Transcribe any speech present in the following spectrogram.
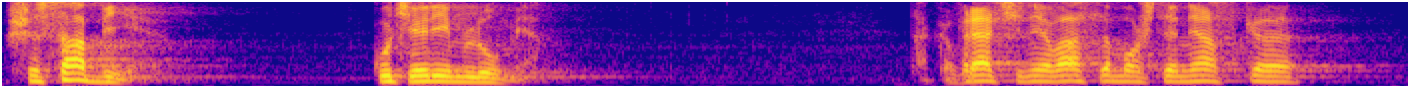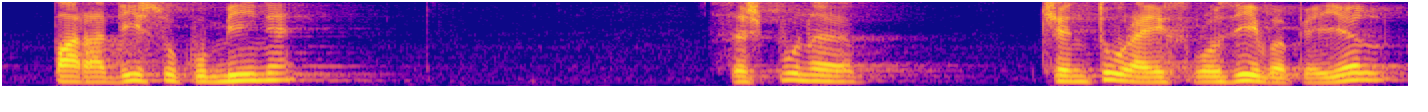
și sabie, cucerim lumea. Dacă vrea cineva să moștenească paradisul cu mine, să-și pună centura explozivă pe el,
